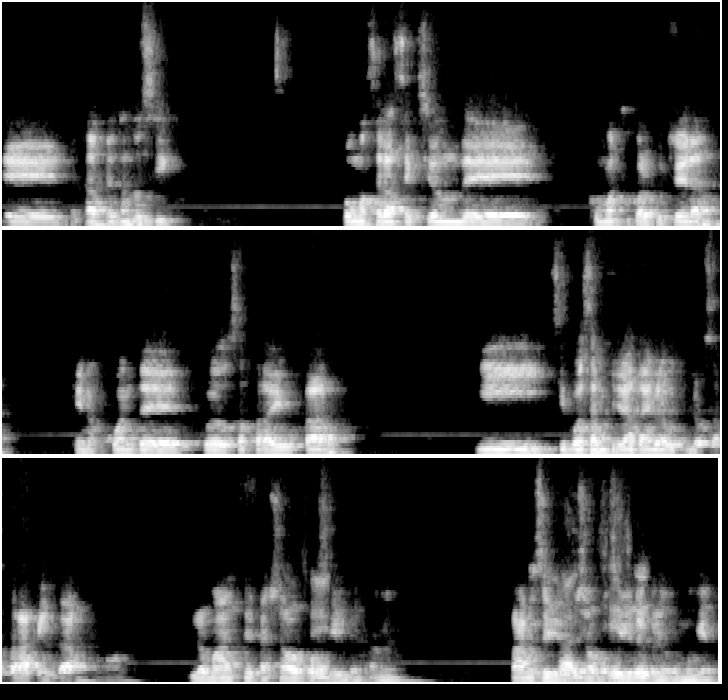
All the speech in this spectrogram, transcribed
eh, estaba pensando si podemos hacer la sección de cómo es tu cartuchera, que nos cuente qué puedo usar para dibujar y si puedes ampliar también lo, lo usas para pintar, como lo más detallado posible también. Para no ser detallado posible, pero como que.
